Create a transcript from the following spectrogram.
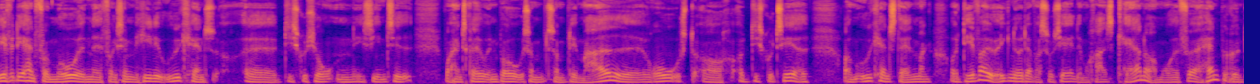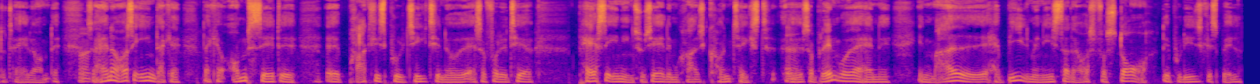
Det er det, han formåede med for eksempel hele udkantsdiskussionen øh, i sin tid, hvor han skrev en bog, som, som blev meget øh, rost og, og diskuteret om udkants Danmark. Og det var jo ikke noget, der var socialdemokratisk kerneområde, før han begyndte at tale om det. Ja. Så han er også en, der kan, der kan omsætte øh, praktisk politik til noget, altså få det til at passe ind i en socialdemokratisk kontekst. Ja. Øh, så på den måde er han en meget øh, habil minister, der også forstår det politiske spil.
